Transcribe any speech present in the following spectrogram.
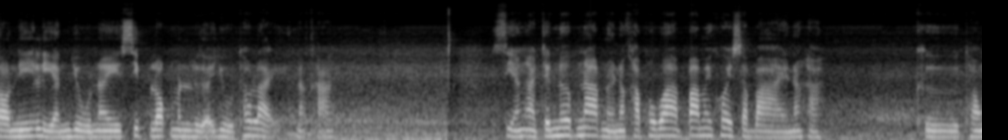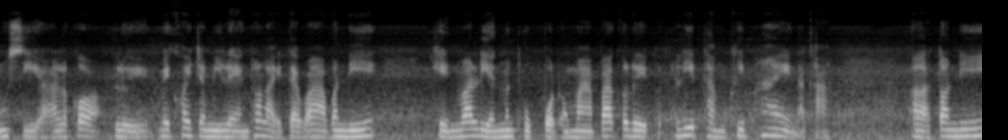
ตอนนี้เหรียญอยู่ในซิปล็อกมันเหลืออยู่เท่าไหร่นะคะ เสียงอาจจะเนิบนาบหน่อยนะคะ เพราะว่าป้าไม่ค่อยสบายนะคะ คือท้องเสียแล้วก็เลยไม่ค่อยจะมีแรงเท่าไหร่ แต่ว่าวันนี้เห็นว่าเหรียญมันถูกปลดออกมา ป้าก็เลยรีบทำคลิปให้นะคะอตอนนี้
